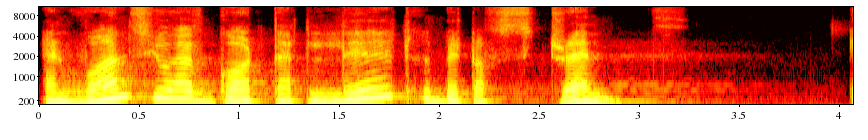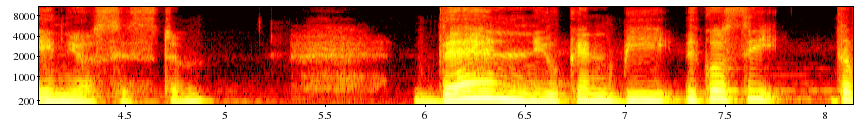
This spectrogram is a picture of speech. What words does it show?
And once you have got that little bit of strength in your system, then you can be, because the, the,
